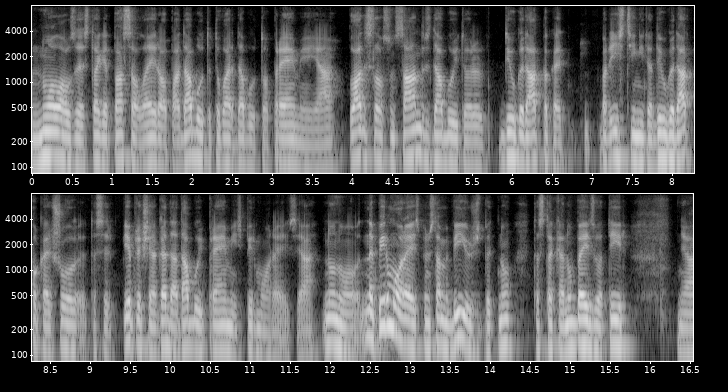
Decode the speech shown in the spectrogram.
nolauzies tagad pasaulē, Eiropā dabūt, tad tu vari dabūt to prēmiju. Ja? Vladislavs un Sandrs dabūja to divu gadu atpakaļ. Var izcīnīt to divu gadu atpakaļ. Šo, tas ir iepriekšējā gadā dabūja prēmijas pirmo reizi. Ja? Nu, no, ne pirmo reizi, pirms tam ir bijušas, bet nu, tas tā kā nu, beidzot ir. Jā,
